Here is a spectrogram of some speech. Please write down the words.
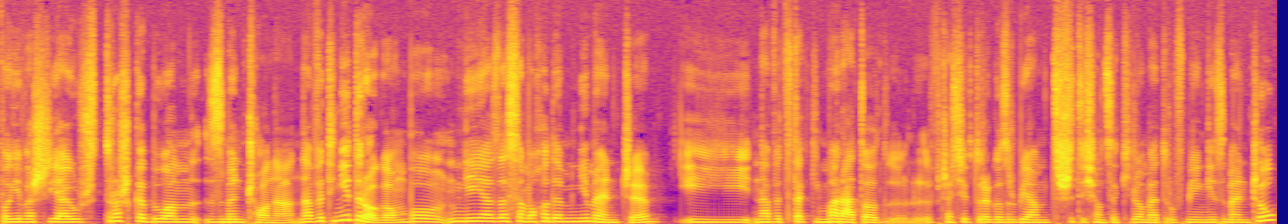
ponieważ ja już troszkę byłam zmęczona. Nawet nie drogą, bo mnie jazda samochodem nie męczy i nawet taki maraton, w czasie którego zrobiłam 3000 km mnie nie zmęczył.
